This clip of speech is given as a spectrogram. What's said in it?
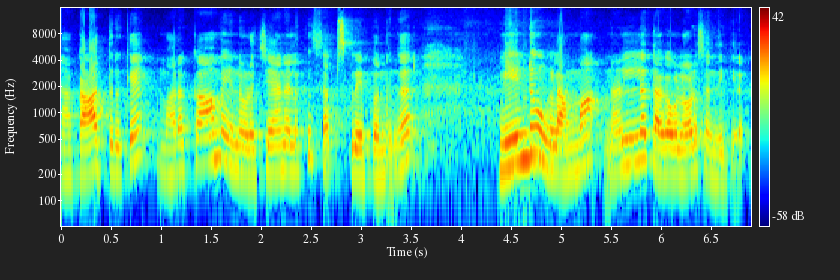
நான் காத்திருக்கேன். மறக்காமல் என்னோடய சேனலுக்கு சப்ஸ்கிரைப் பண்ணுங்கள் மீண்டும் உங்களை அம்மா நல்ல தகவலோடு சந்திக்கிறேன்.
